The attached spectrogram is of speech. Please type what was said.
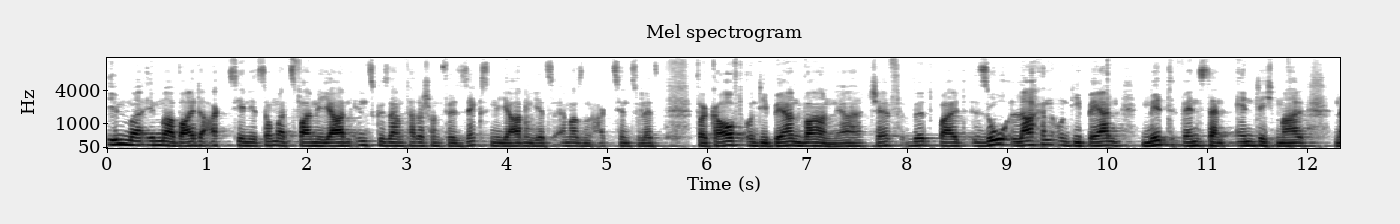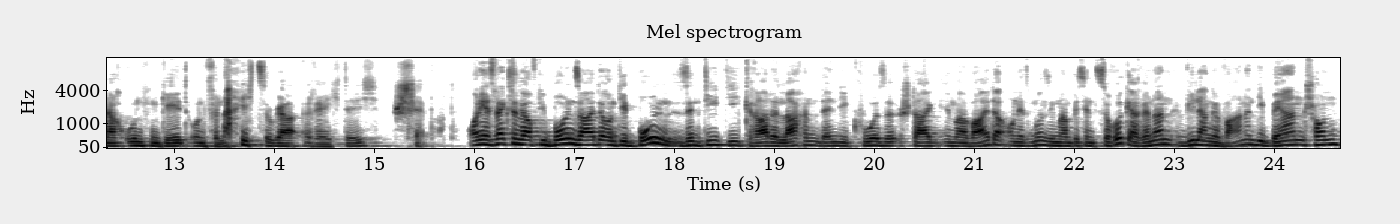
immer, immer weiter Aktien, jetzt nochmal zwei Milliarden. Insgesamt hat er schon für sechs Milliarden jetzt Amazon-Aktien zuletzt verkauft und die Bären waren, ja, Jeff wird bald so lachen und die Bären mit, wenn es dann endlich mal nach unten geht und vielleicht sogar richtig scheppert. Und jetzt wechseln wir auf die Bullenseite und die Bullen sind die, die gerade lachen, denn die Kurse steigen immer weiter. Und jetzt muss ich mal ein bisschen zurückerinnern, wie lange warnen die Bären schon?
